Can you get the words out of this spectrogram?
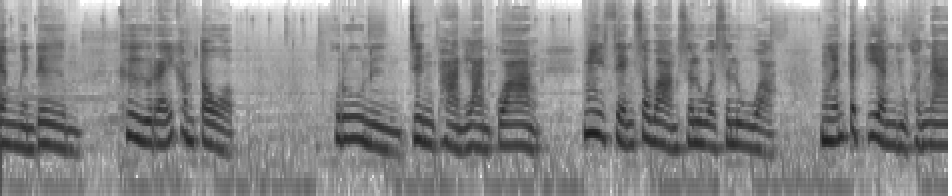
ยังเหมือนเดิม คือไร้คำตอบครู่หนึ่งจึงผ่านลานกว้าง มีแสงสว่างสลัวสลัว เหมือนตะเกียงอยู่ข้างหน้า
